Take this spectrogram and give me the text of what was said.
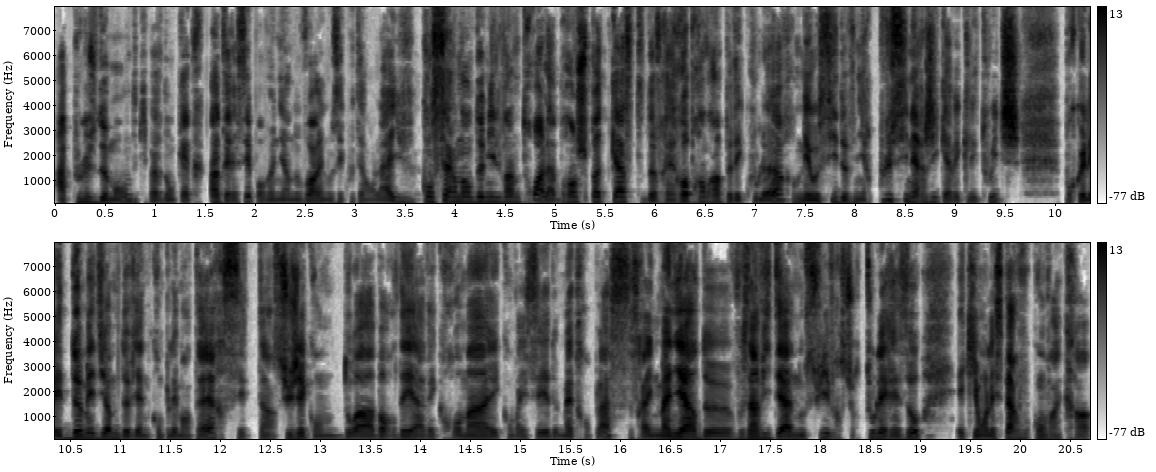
à plus de monde qui peuvent donc être intéressés pour venir nous voir et nous écouter en live. Concernant 2023, la branche podcast devrait reprendre un peu des couleurs, mais aussi devenir plus synergique avec les Twitch pour que les deux médiums deviennent complémentaires. C'est un sujet qu'on doit aborder avec Romain et qu'on va essayer de mettre en place. Ce sera une manière de vous inviter à nous suivre sur tous les réseaux et qui, on l'espère, vous convaincra.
